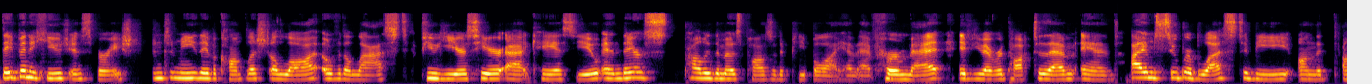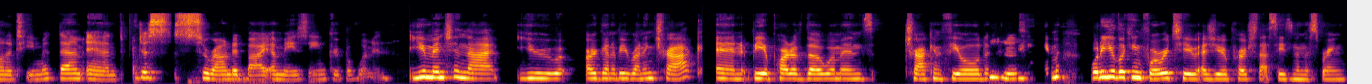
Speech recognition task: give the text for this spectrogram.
they've been a huge inspiration to me. They've accomplished a lot over the last few years here at KSU, and they're probably the most positive people I have ever met if you ever talk to them and I'm super blessed to be on the on a team with them and just surrounded by amazing group of women. You mentioned that you are going to be running track and be a part of the women's track and field mm-hmm. team. What are you looking forward to as you approach that season in the spring?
